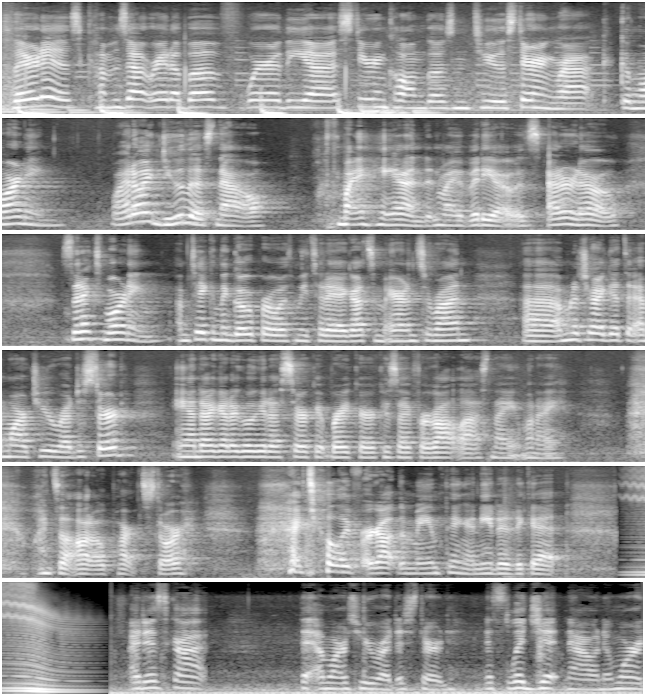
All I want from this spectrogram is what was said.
So there it is, comes out right above where the uh, steering column goes into the steering rack. Good morning. Why do I do this now? With my hand in my videos, I don't know. So the next morning, I'm taking the GoPro with me today. I got some errands to run. Uh, I'm gonna try to get the MR2 registered and I gotta go get a circuit breaker because I forgot last night when I went to the auto parts store. I totally forgot the main thing I needed to get. I just got the MR2 registered. It's legit now, no more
